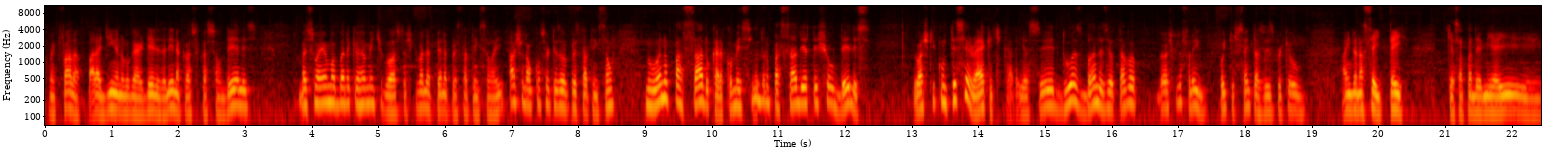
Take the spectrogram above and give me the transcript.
como é que fala, paradinha no lugar deles ali, na classificação deles. Mas aí é uma banda que eu realmente gosto, acho que vale a pena prestar atenção aí. Acho não, com certeza vou prestar atenção. No ano passado, cara, comecinho do ano passado ia ter show deles. Eu acho que com Tesseract, cara, ia ser duas bandas, eu tava, eu acho que já falei 800 vezes porque eu ainda não aceitei que essa pandemia aí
